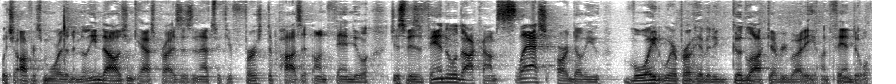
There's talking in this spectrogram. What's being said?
which offers more than a million dollars in cash prizes, and that's with your first deposit on FanDuel. Just visit FanDuel.com slash RW. Void where prohibited. Good luck, everybody, on FanDuel.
